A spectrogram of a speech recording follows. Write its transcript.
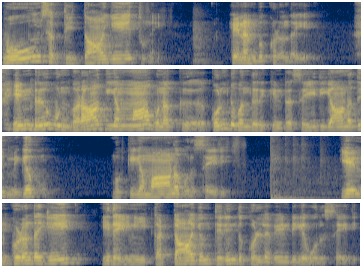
ஓம் சக்தி தாயே துணை. ஹே நண்பு குழந்தையே இன்று உன் வராகி அம்மா உனக்கு கொண்டு வந்திருக்கின்ற செய்தியானது மிகவும் முக்கியமான ஒரு செய்தி. என் குழந்தையே இதை நீ கட்டாயம் தெரிந்து கொள்ள வேண்டிய ஒரு செய்தி.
